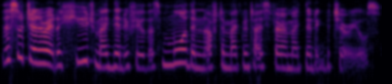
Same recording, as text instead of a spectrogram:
This will generate a huge magnetic field that's more than enough to magnetize ferromagnetic materials.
